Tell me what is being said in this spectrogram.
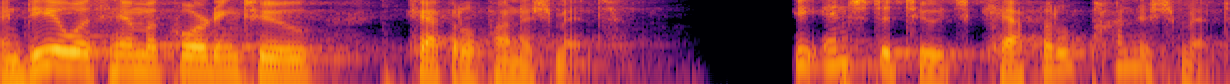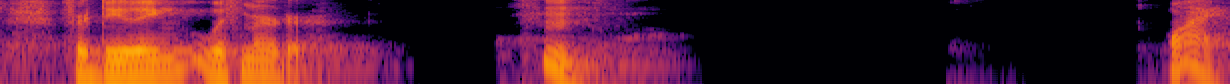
and deal with him according to capital punishment. He institutes capital punishment for dealing with murder. Hmm. Why?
